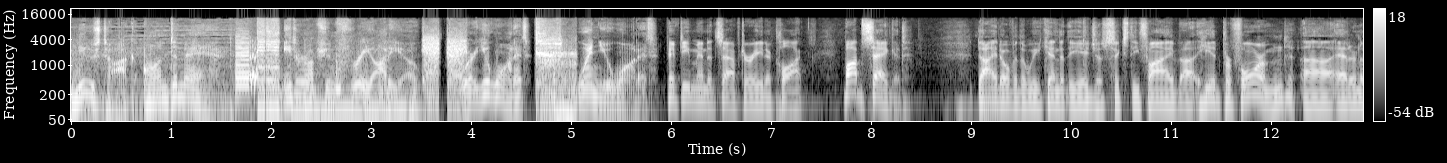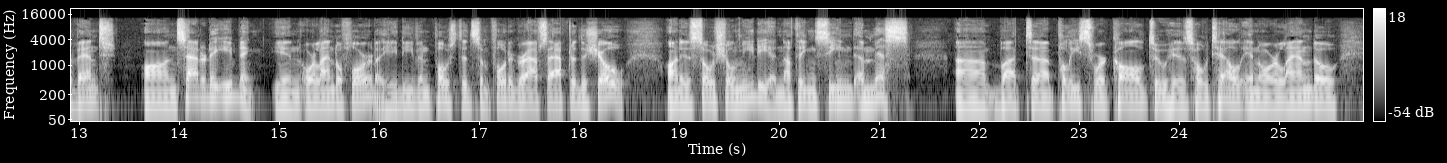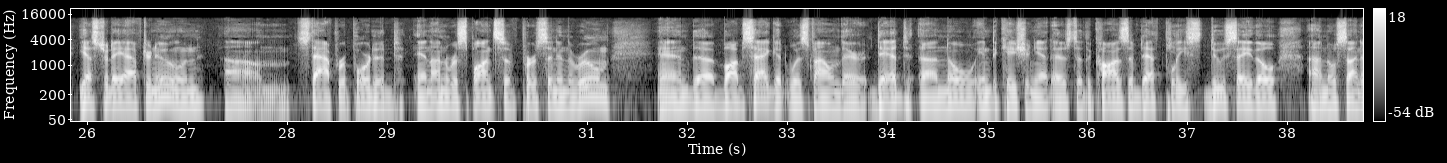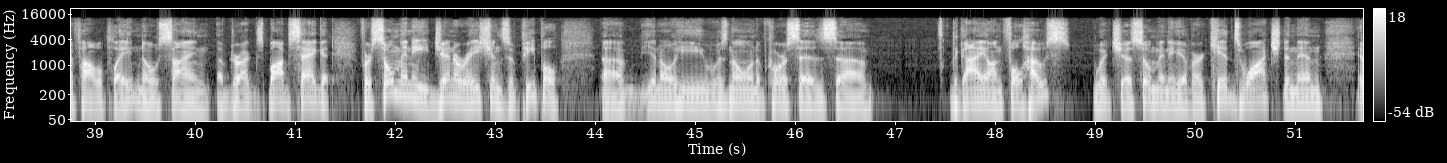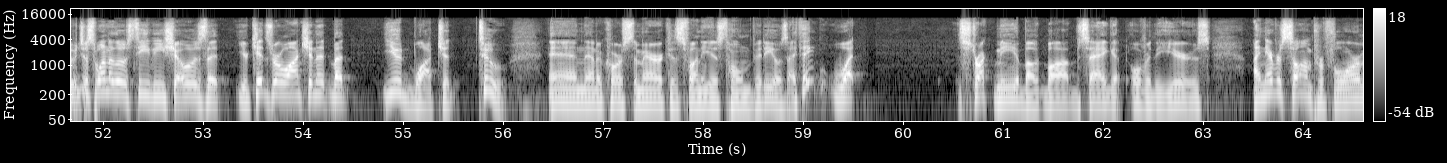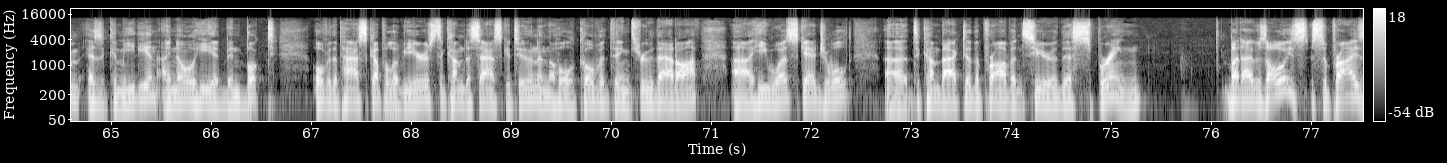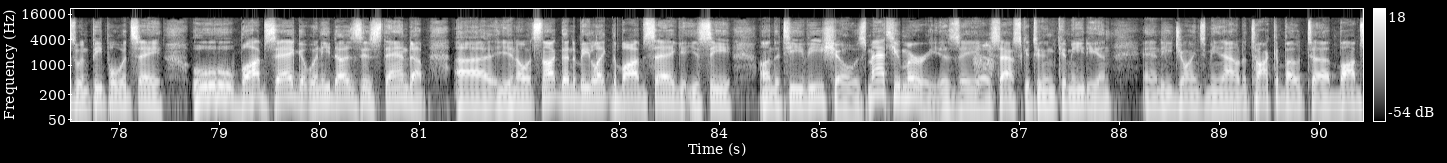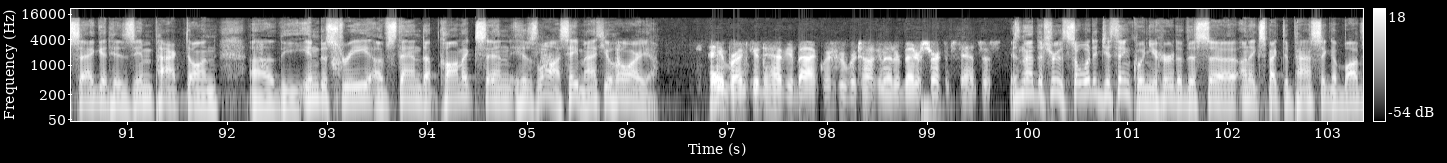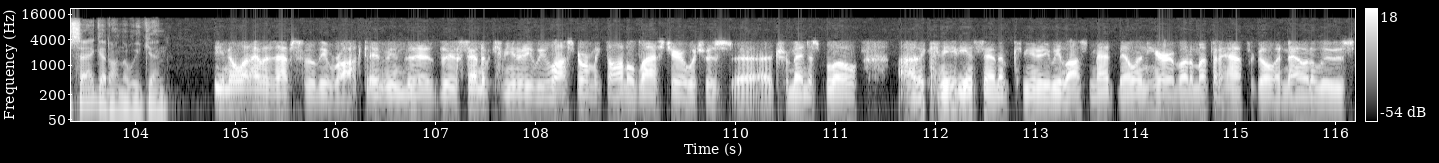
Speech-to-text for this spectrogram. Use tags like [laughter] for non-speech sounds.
News Talk on demand. Interruption free audio where you want it, when you want it. 15 minutes after 8 o'clock. Bob Saget died over the weekend at the age of 65. Uh, he had performed uh, at an event on Saturday evening in Orlando, Florida. He'd even posted some photographs after the show on his social media. Nothing seemed amiss. Uh, but uh, police were called to his hotel in Orlando yesterday afternoon. Um, staff reported an unresponsive person in the room, and uh, Bob Saget was found there dead. Uh, no indication yet as to the cause of death. Police do say, though, uh, no sign of foul play, no sign of drugs. Bob Saget, for so many generations of people, uh, you know, he was known, of course, as the guy on Full House which uh, so many of our kids watched. And then it was just one of those TV shows that your kids were watching it, but you'd watch it too. And then, of course, America's Funniest Home Videos. I think what struck me about Bob Saget over the years, I never saw him perform as a comedian. I know he had been booked over the past couple of years to come to Saskatoon, and the whole COVID thing threw that off. Uh, he was scheduled uh, to come back to the province here this spring. But I was always surprised when people would say, "Ooh, Bob Saget when he does his stand-up." Uh, you know, it's not going to be like the Bob Saget you see on the TV shows. Matthew Murray is a, uh, Saskatoon comedian, and he joins me now to talk about uh, Bob Saget, his impact on uh, the industry of stand-up comics, and his loss. Hey, Matthew, how are you? Hey, Brent, good to have you back. Wish we were talking under better circumstances. Isn't that the truth? So, what did you think when you heard of this uh, unexpected passing of Bob Saget on the weekend? You know what? I was absolutely rocked. I mean, the the stand-up community. We lost Norm Macdonald last year, which was uh, a tremendous blow. Uh, the Canadian stand-up community. We lost Matt Millen here about a month and a half ago, and now to lose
